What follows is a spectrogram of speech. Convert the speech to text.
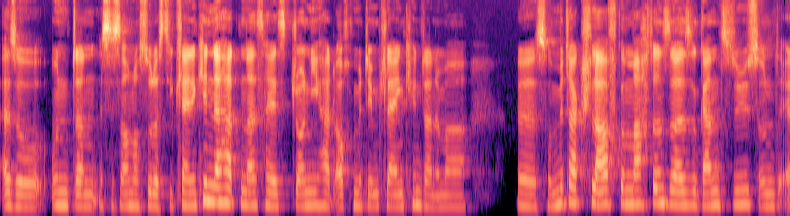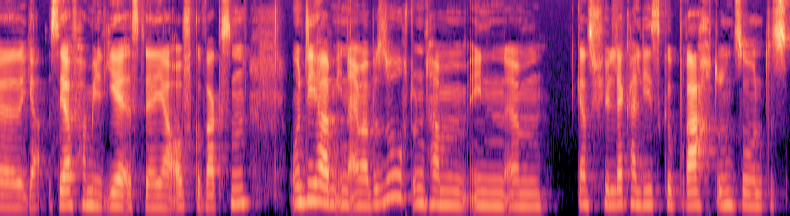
Also, und dann ist es auch noch so, dass die kleine Kinder hatten. Das heißt, Johnny hat auch mit dem kleinen Kind dann immer äh, so Mittagsschlaf gemacht und so, also ganz süß und äh, ja, sehr familiär ist der ja aufgewachsen. Und die haben ihn einmal besucht und haben ihn ähm, ganz viel Leckerlis gebracht und so. Und das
